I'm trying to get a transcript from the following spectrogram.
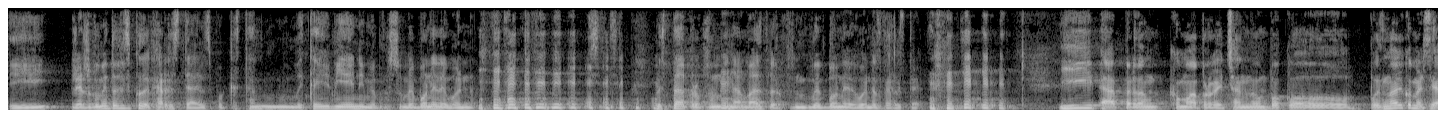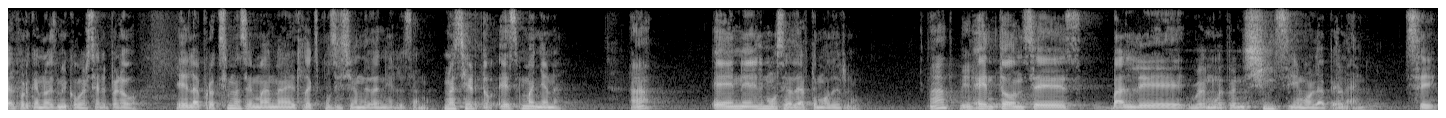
Y les recomiendo el disco de Harry Styles porque está, me cae bien y me, me pone de bueno. no está profundo nada más, pero me pone de buenos Harry Styles. Y, ah, perdón, como aprovechando un poco, pues no el comercial, porque no es mi comercial, pero eh, la próxima semana es la exposición de Daniel Lezama. No es cierto, es mañana. Ah, En el Museo de Arte Moderno. ah, bien. Entonces, vale muchísimo la pena. Sí,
